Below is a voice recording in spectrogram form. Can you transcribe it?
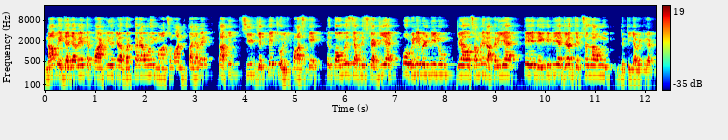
ਨਾ ਭੇਜਿਆ ਜਾਵੇ ਤੇ ਪਾਰਟੀ ਦਾ ਜਿਹੜਾ ਵਰਕਰ ਹੈ ਉਹਨੂੰ ਹੀ ਮਾਨ ਸਨਮਾਨ ਦਿੱਤਾ ਜਾਵੇ ਤਾਂ ਕਿ ਸੀਟ ਜਿੱਤ ਕੇ ਝੋਲੀ 'ਚ ਪਾ ਸਕੇ ਤੇ ਕਾਂਗਰਸ ਦੀ ਆਪਣੀ ਸਟ੍ਰੈਟਜੀ ਹੈ, ਉਹ ਵਿਨੇਬਿਲਟੀ ਨੂੰ ਜਿਹੜਾ ਉਹ ਸਾਹਮਣੇ ਰੱਖ ਰਹੀ ਹੈ ਤੇ ਇਹ ਦੇਖਦੀ ਪਈ ਹੈ ਜਿਹੜਾ ਜਿੱਤ ਸਕਦਾ ਉਹਨੂੰ ਦਿੱਤੀ ਜਾਵੇ ਟਿਕਟ।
